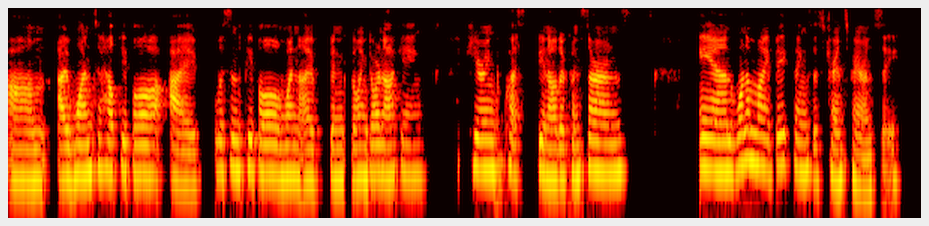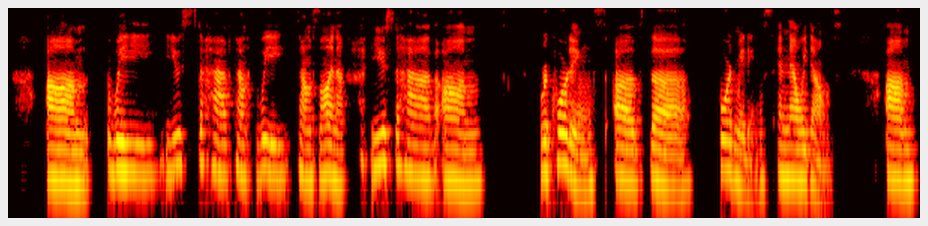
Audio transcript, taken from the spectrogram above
Um, I want to help people. I've listened to people when I've been going door knocking, hearing quest, you know, their concerns. And one of my big things is transparency. Um, we used to have town we town of salina used to have um recordings of the board meetings and now we don't. Um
